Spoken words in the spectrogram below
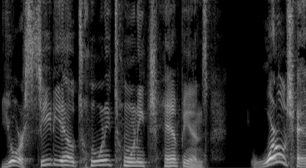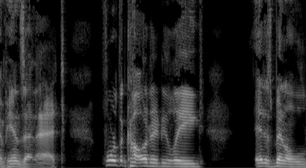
your CDL 2020 champions, world champions at that for the Call of Duty League. It has been a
